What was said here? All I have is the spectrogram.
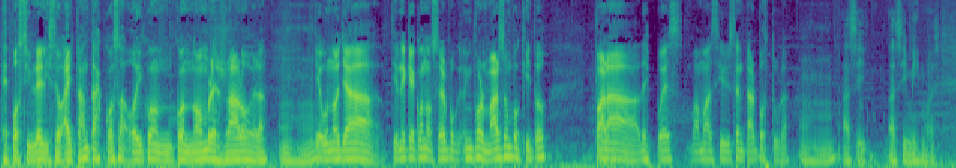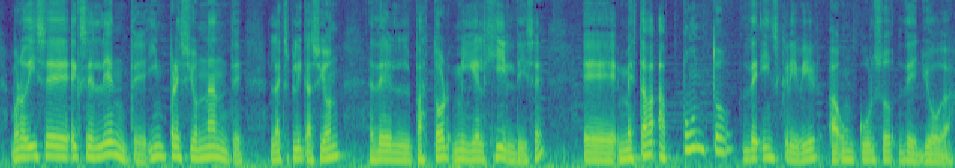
Es posible, Eliseo. Hay tantas cosas hoy con, con nombres raros, ¿verdad? Que uno ya tiene que conocer, informarse un poquito para después, vamos a decir, sentar postura. Así, así mismo es. Bueno, dice, excelente, impresionante la explicación del pastor Miguel Gil, dice. Eh, me estaba a punto de inscribir a un curso de yoga.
